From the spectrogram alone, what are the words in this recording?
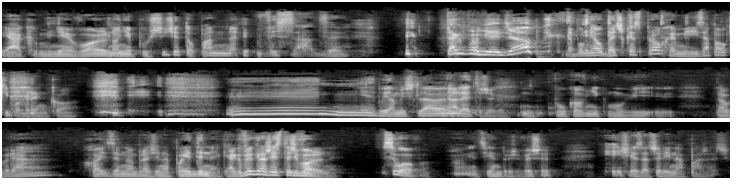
jak mnie wolno nie puścicie, to pannę wysadzę. Tak powiedział? No bo miał beczkę z prochem i zapałki pod ręką. Eee, nie, bo ja myślałem... No ale też pułkownik mówi, dobra, chodź ze mną bracie na pojedynek. Jak wygrasz, jesteś wolny. Słowo. No więc Jędruś wyszedł i się zaczęli naparzać.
